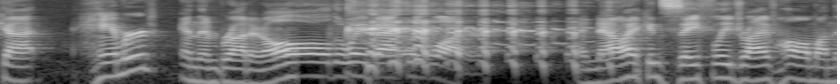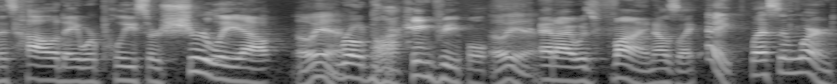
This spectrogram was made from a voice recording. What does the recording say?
got hammered and then brought it all the way back with water. And now I can safely drive home on this holiday where police are surely out Oh, yeah. roadblocking people. Oh, yeah. And I was fine. I was like, hey, lesson learned.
